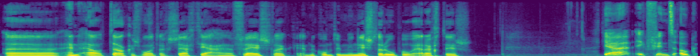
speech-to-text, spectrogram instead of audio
Eh, en el- telkens wordt er gezegd, ja, vreselijk. En dan komt de minister roepen hoe erg het is. Ja, ik vind ook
